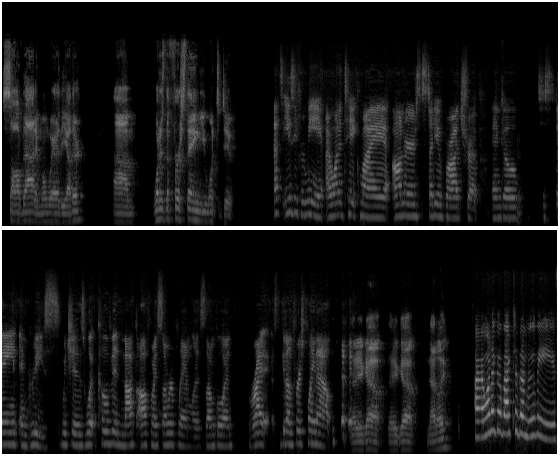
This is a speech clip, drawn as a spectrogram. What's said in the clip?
solve that in one way or the other. Um, what is the first thing you want to do? That's easy for me. I want to take my honors study abroad trip and go to Spain and Greece, which is what COVID knocked off my summer plan list. So I'm going right, get on the first plane out. there you go. There you go. Natalie? I want to go back to the movies.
